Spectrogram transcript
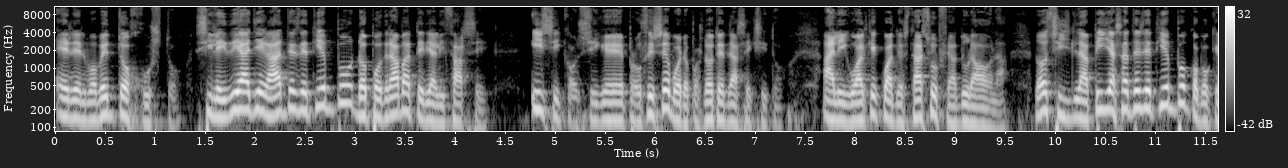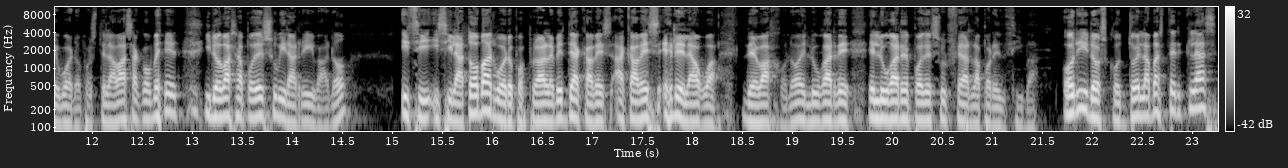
en el momento justo. Si la idea llega antes de tiempo, no podrá materializarse. Y si consigue producirse, bueno, pues no tendrás éxito. Al igual que cuando estás surfeando una ola, ¿no? Si la pillas antes de tiempo, como que, bueno, pues te la vas a comer y no vas a poder subir arriba, ¿no? Y si, y si la tomas, bueno, pues probablemente acabes, acabes en el agua debajo, ¿no? En lugar, de, en lugar de poder surfearla por encima. Ori nos contó en la masterclass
